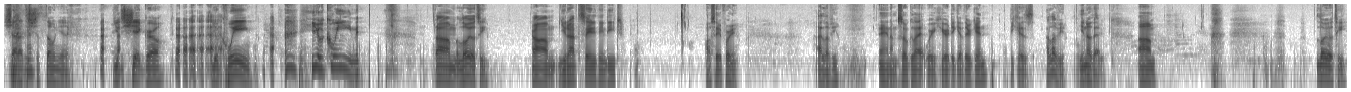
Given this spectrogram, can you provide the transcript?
Shout out to Sonia. You the shit, girl. You a queen. you a queen. Um, loyalty. Um, you don't have to say anything, Deech. I'll say it for you. I love you, and I'm so glad we're here together again because I love you. You know that. Um, loyalty.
